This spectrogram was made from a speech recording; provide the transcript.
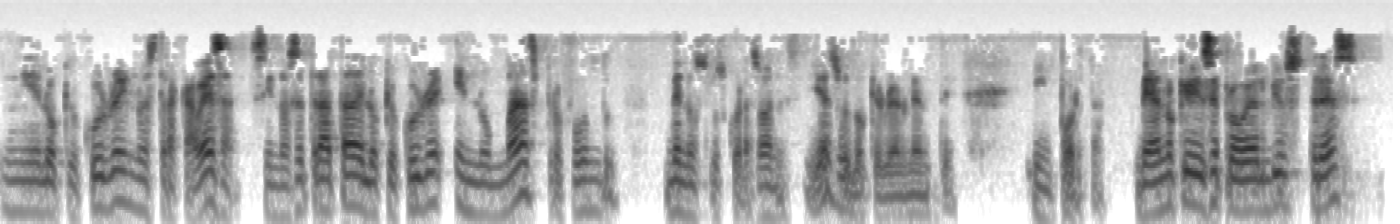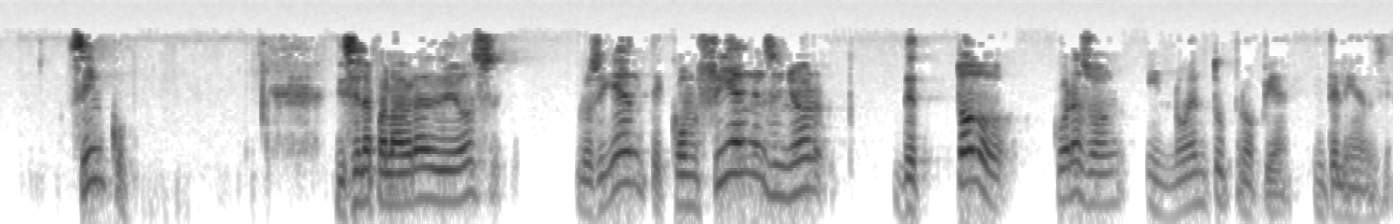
ni de lo que ocurre en nuestra cabeza, sino se trata de lo que ocurre en lo más profundo de nuestros corazones. Y eso es lo que realmente importa. Vean lo que dice Proverbios 3, 5. Dice la palabra de Dios lo siguiente, confía en el Señor de todo corazón y no en tu propia inteligencia.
